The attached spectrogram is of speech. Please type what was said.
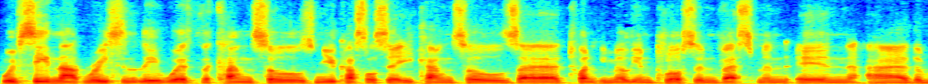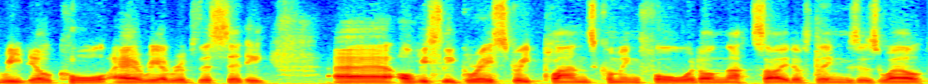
We've seen that recently with the council's, Newcastle City Council's uh, 20 million plus investment in uh, the retail core area of the city. Uh, obviously, Grey Street plans coming forward on that side of things as well.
